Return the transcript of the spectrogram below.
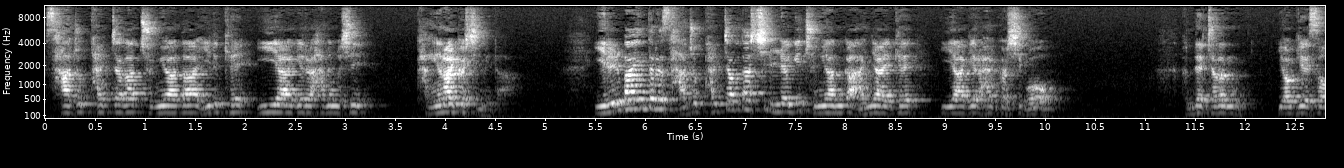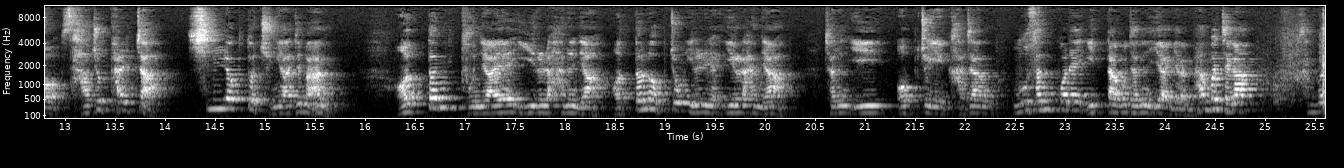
사주팔자가 중요하다 이렇게 이야기를 하는 것이 당연할 것입니다. 일반인들은 사주팔자보다 실력이 중요한 거 아니냐 이렇게 이야기를 할 것이고 근데 저는 여기에서 사주팔자 실력도 중요하지만 어떤 분야의 일을 하느냐 어떤 업종 일을, 일을 하냐 저는 이 업종이 가장 우선권에 있다고 저는 이야기를 합니다. 한번 제가 한번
